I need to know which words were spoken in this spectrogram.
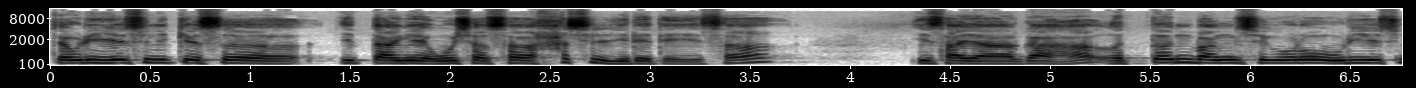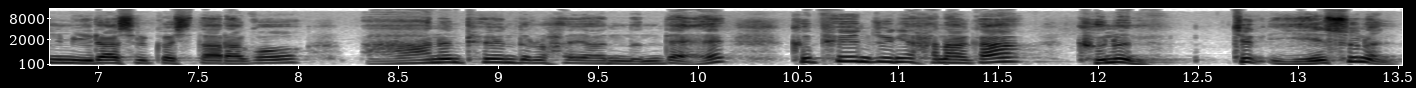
자, 우리 예수님께서 이 땅에 오셔서 하실 일에 대해서 이사야가 어떤 방식으로 우리 예수님이 일하실 것이다라고 많은 표현들을 하였는데 그 표현 중에 하나가 그는 즉 예수는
